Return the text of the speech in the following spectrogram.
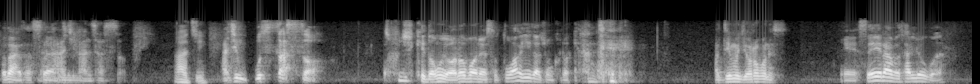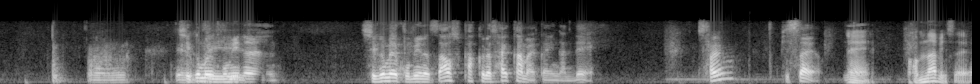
저도 안난 샀어요. 아직 안 샀어. 아직. 아직 못 샀어. 솔직히 너무 여러 번 해서 또 하기가 좀 그렇긴 한데. 아, 님은 여러 번 했어. 예, 세일하면 살려고요. 아, 예, 지금의 우리 고민은 지금의 고민은 사우스파크를 살까 말까인가인데 사요? 비싸요. 네. 겁나 비싸요.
